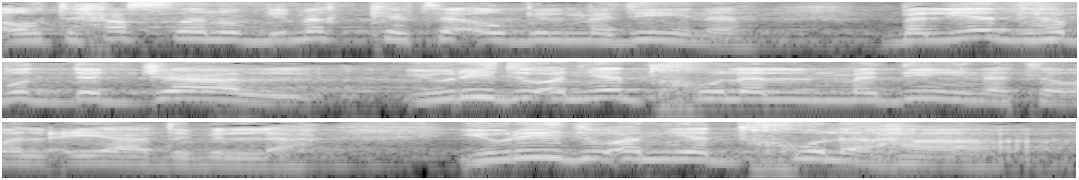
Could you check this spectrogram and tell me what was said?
أو تحصنوا بمكة أو بالمدينة. بل يذهب الدجال يريد أن يدخل المدينة والعياذ بالله. يريد أن يدخلها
